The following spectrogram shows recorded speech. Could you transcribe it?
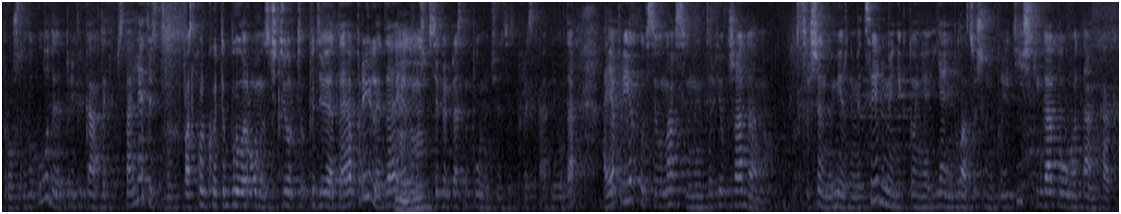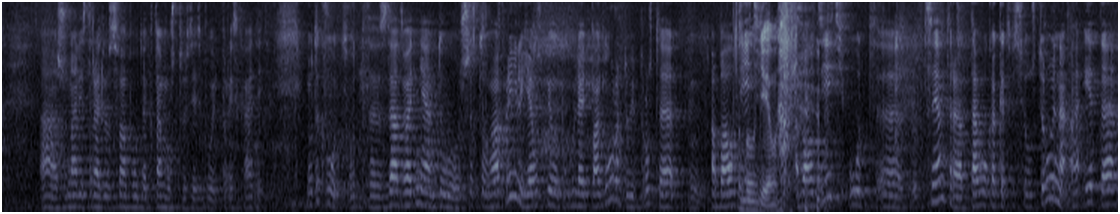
прошлого года при пикантных обстоятельствах, поскольку это было ровно с 4 по 9 апреля, да, я думаю, что все прекрасно помнят, что здесь происходило, да, а я приехала всего-навсего на интервью к Жадану с совершенно мирными целями, никто не, я не была совершенно политически готова там, как журналист Радио Свобода, к тому, что здесь будет происходить. Ну так вот, вот э, за два дня до 6 апреля я успела погулять по городу и просто обалдеть, Обалдела. обалдеть от э, центра, от того, как это все устроено. А это,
